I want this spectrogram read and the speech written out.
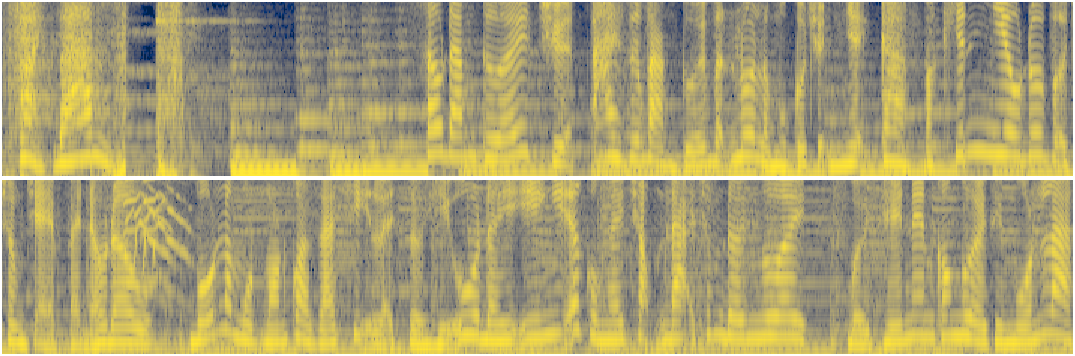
phải ban sau đám cưới, chuyện ai giữ vàng cưới vẫn luôn là một câu chuyện nhạy cảm và khiến nhiều đôi vợ chồng trẻ phải đau đầu. Vốn là một món quà giá trị lại sở hữu đầy ý nghĩa của ngày trọng đại trong đời người. Bởi thế nên có người thì muốn là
